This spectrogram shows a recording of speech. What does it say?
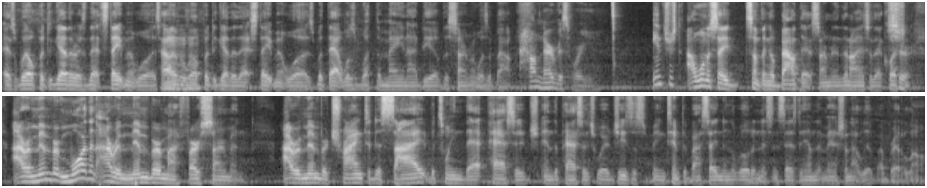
as well put together as that statement was, however well put together that statement was, but that was what the main idea of the sermon was about. How nervous were you? Interest. I want to say something about that sermon, and then I'll answer that question. Sure. I remember more than I remember my first sermon. I remember trying to decide between that passage and the passage where Jesus is being tempted by Satan in the wilderness and says to him that man shall not live by bread alone.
